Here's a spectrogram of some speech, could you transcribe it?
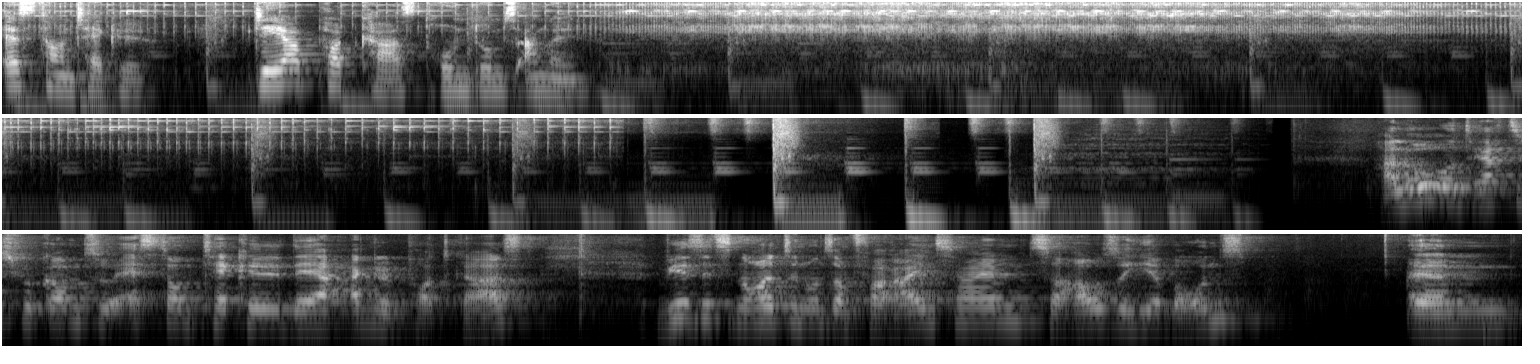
S-Town Tackle, der Podcast rund ums Angeln. Hallo und herzlich willkommen zu Eston Tackle, der Angel-Podcast. Wir sitzen heute in unserem Vereinsheim zu Hause hier bei uns. Ähm,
